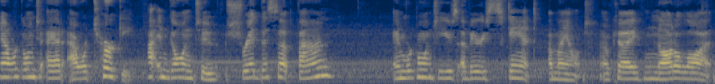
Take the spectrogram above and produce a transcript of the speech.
Now we're going to add our turkey. I am going to shred this up fine and we're going to use a very scant amount, okay? Not a lot,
